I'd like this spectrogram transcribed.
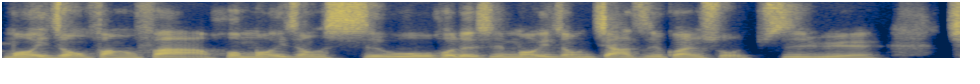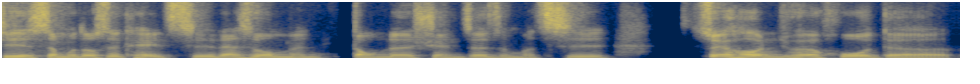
某一种方法或某一种食物，或者是某一种价值观所制约，其实什么都是可以吃，但是我们懂得选择怎么吃，最后你就会获得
